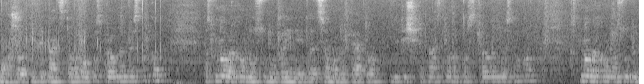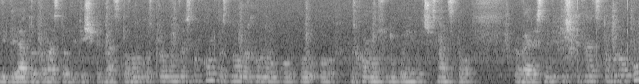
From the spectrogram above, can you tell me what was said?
жовтня 2015 року з правовим висновком, постанова Верховного суду України від 27.05.2015 року з правовим висновком, Постанова Верховного суду від 9.12.2015 року з правовим висновком, постанова Верховного, Верховного суду України від 16 вересня 2015 року,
